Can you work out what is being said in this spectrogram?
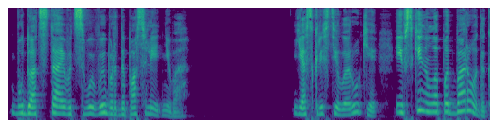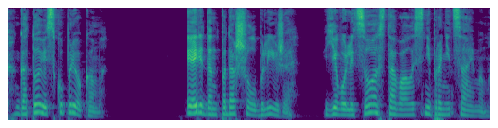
Буду отстаивать свой выбор до последнего. Я скрестила руки и вскинула подбородок, готовясь к упрекам. Эридан подошел ближе. Его лицо оставалось непроницаемым.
